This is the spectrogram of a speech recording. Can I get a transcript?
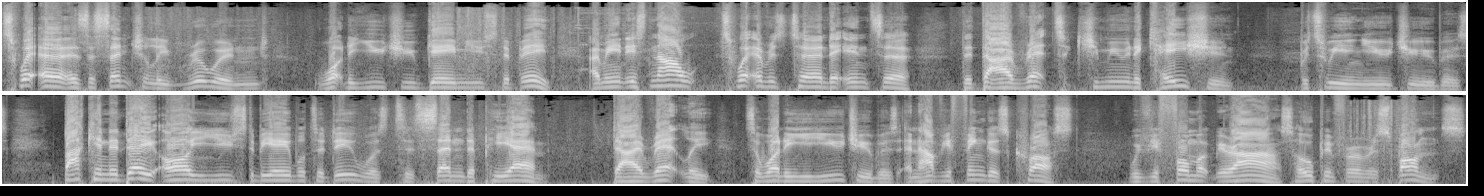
Twitter has essentially ruined what the YouTube game used to be. I mean, it's now Twitter has turned it into the direct communication between YouTubers. Back in the day, all you used to be able to do was to send a PM directly to one of your YouTubers and have your fingers crossed with your thumb up your ass hoping for a response.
